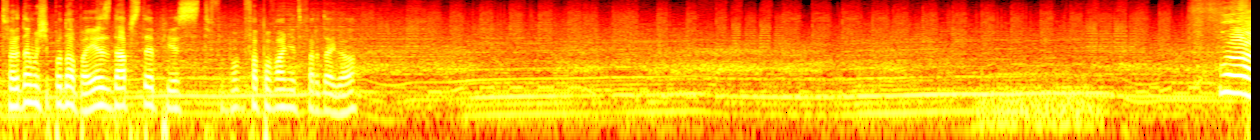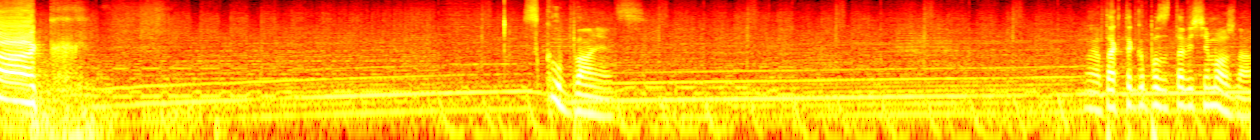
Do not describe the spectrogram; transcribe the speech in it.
twardemu się podoba. Jest dubstep, jest fapowanie twardego. Fuck! Skubaniec. No tak tego pozostawić nie można.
